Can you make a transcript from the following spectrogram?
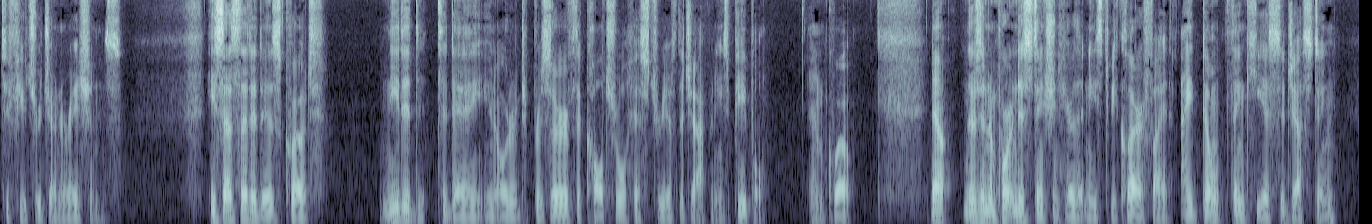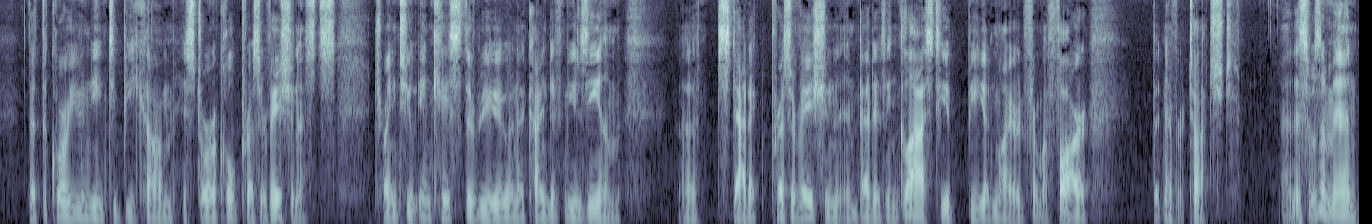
to future generations. He says that it is, quote, needed today in order to preserve the cultural history of the Japanese people, end quote. Now, there's an important distinction here that needs to be clarified. I don't think he is suggesting that the Koryu need to become historical preservationists, trying to encase the Ryu in a kind of museum, a static preservation embedded in glass to be admired from afar, but never touched. Uh, this was a man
